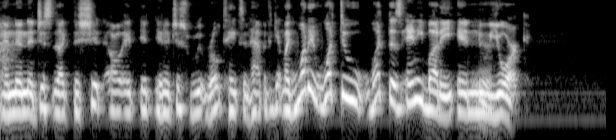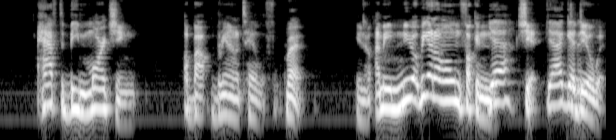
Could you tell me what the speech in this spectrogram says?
and then it just like the shit. Oh, it, it and it just rotates and happens again. Like what? do- What do? What does anybody in New York have to be marching about Breonna Taylor for? Right. You know, I mean, New York, we got our own fucking Yeah. shit. Yeah, I get to it. deal with.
